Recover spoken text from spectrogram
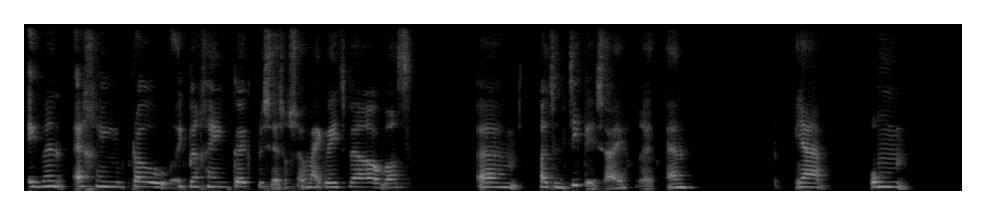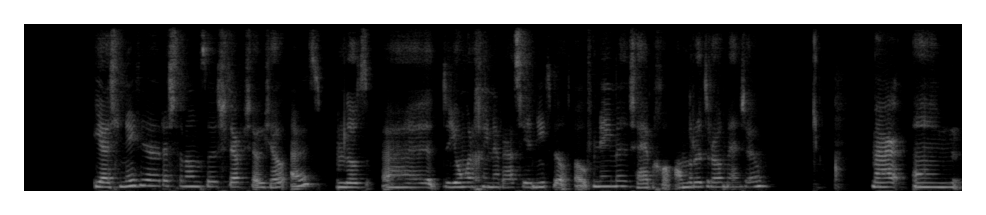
ik ben echt geen pro, ik ben geen keukenprinses of zo, maar ik weet wel wat ehm, authentiek is eigenlijk. En ja, om. Ja, Chinese restauranten sterven sowieso uit. Omdat eh, de jongere generatie het niet wil overnemen. Ze hebben gewoon andere dromen en zo. Maar ehm,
